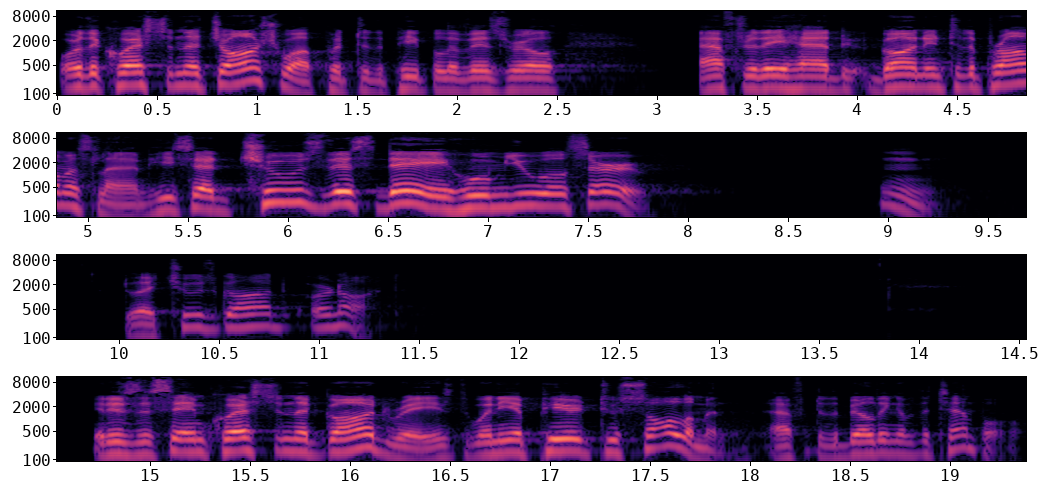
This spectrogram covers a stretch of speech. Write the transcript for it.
Or the question that Joshua put to the people of Israel after they had gone into the promised land. He said, Choose this day whom you will serve. Hmm. Do I choose God or not? It is the same question that God raised when he appeared to Solomon after the building of the temple.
